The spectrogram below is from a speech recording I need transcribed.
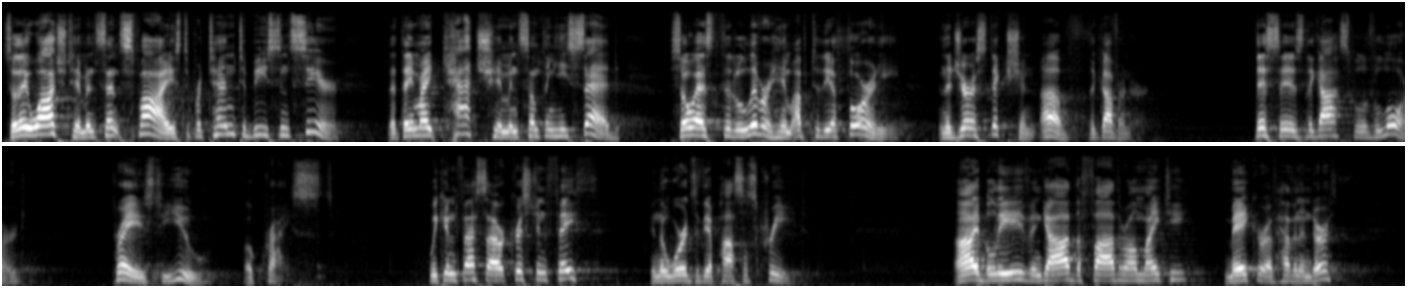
So they watched him and sent spies to pretend to be sincere, that they might catch him in something he said, so as to deliver him up to the authority and the jurisdiction of the governor. This is the gospel of the Lord. Praise to you, O Christ. We confess our Christian faith in the words of the Apostles' Creed. I believe in God the Father Almighty, maker of heaven and earth,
